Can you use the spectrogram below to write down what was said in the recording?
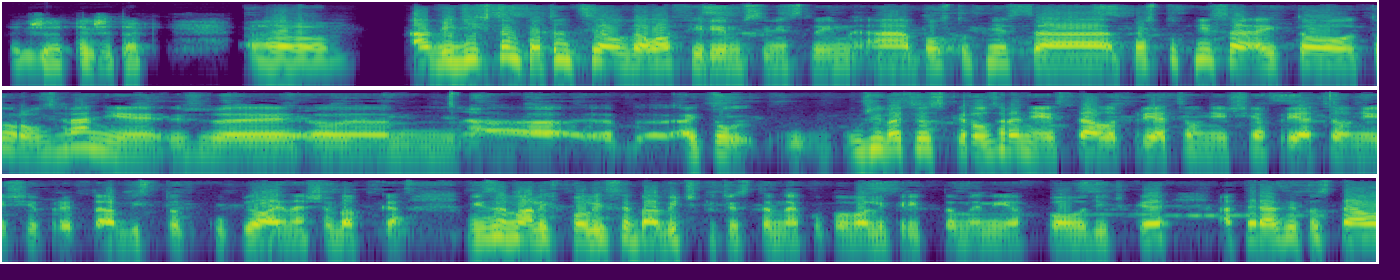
takže, takže tak. Um, a vidí v tom potenciál veľa firiem, si myslím, a postupne sa, postupne sa aj to, to rozhranie, že um, aj to užívateľské rozhranie je stále priateľnejšie a priateľnejšie, preto aby si to kúpila aj naša babka. My sme mali v polise babičky, čo tam nakupovali kryptomeny a v pohodičke a teraz je to stále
